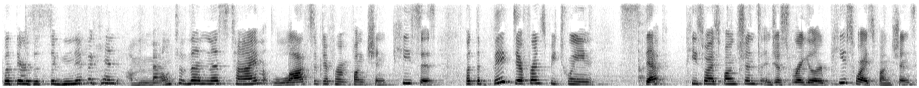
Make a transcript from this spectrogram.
But there's a significant amount of them this time, lots of different function pieces. But the big difference between step piecewise functions and just regular piecewise functions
